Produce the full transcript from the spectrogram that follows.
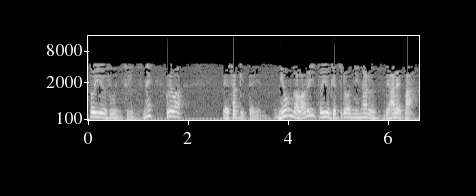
というふうにするんですね。これは、えさっき言ったように日本が悪いという結論になるであれば、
